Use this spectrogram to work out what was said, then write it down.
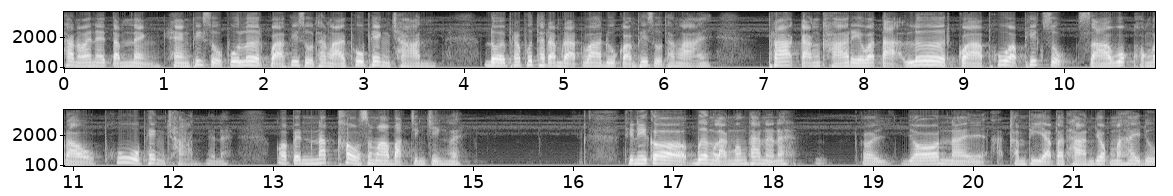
ท่านไว้ในตำแหน่ง แห่งภิกษุผู้เลิศกว่าภิกษุทั้งหลายผู้เพ่งฌานโดยพระพุทธดำรัสว่าดูก่อนภิกษุทั้งหลาย พระกังขาเรวตะเลิศกว่าพวกภิกษุสาวกของเราผู้เพ่งฌานเนี่ยนะก็เป็นนักเข้าสมาบัติจริง ๆ เลย ทีนี้ก็เบื้องหลังของท่านนะนะก็ย้อนในคำพียประธานยกมาให้ดู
